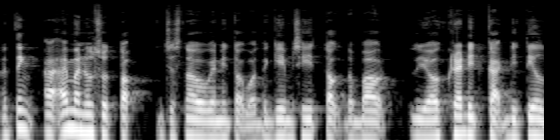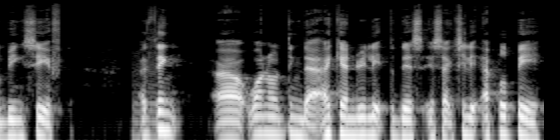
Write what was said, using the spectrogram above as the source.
I think I Aiman also talked just now when he talked about the games. He talked about your credit card detail being saved. I Mhm. think uh, one of the thing that I can relate to this is actually Apple Pay.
